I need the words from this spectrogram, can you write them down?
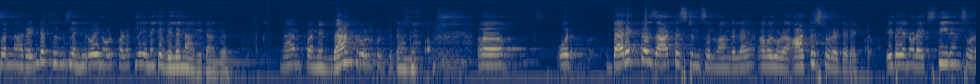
சொன்னா ரெண்டு ஃபிலிம்ஸ்ல ஹீரோயினோட படத்தில் எனக்கு வில்லன் ஆகிட்டாங்க. வேம் பண்ணி வேம்ப் ரோல் கொடுத்துட்டாங்க. ஒரு டைரக்டர்ஸ் ஆர்டிஸ்ட்னு சொல்லுவாங்கல்ல அவரோட ஆர்டிஸ்டோட டைரக்டர் இதை என்னோட எக்ஸ்பீரியன்ஸோட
